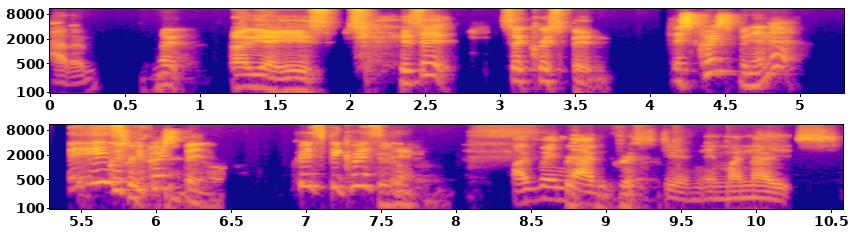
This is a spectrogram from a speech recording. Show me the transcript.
Adam. No, oh yeah, it is. Is it Sir Crispin? It's Crispin, isn't it? It is Crispy Crispin. Crispy, crispy. I've written down Christian in my notes.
